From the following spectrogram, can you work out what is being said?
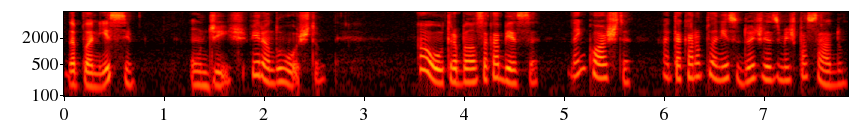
Da planície? um diz, virando o rosto. A outra balança a cabeça. Na encosta. Atacaram a planície duas vezes mês passado.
